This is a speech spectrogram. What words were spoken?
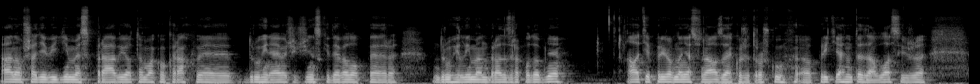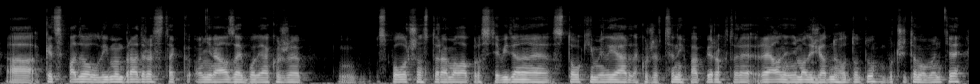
áno, všade vidíme správy o tom, ako krachuje druhý najväčší čínsky developer, druhý Lehman Brothers a podobne. Ale tie prirovnania sú naozaj akože trošku pritiahnuté za vlasy, že keď spadol Lehman Brothers, tak oni naozaj boli akože spoločnosť, ktorá mala proste vydané stovky miliárd akože v cených papieroch, ktoré reálne nemali žiadnu hodnotu v určitom momente.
